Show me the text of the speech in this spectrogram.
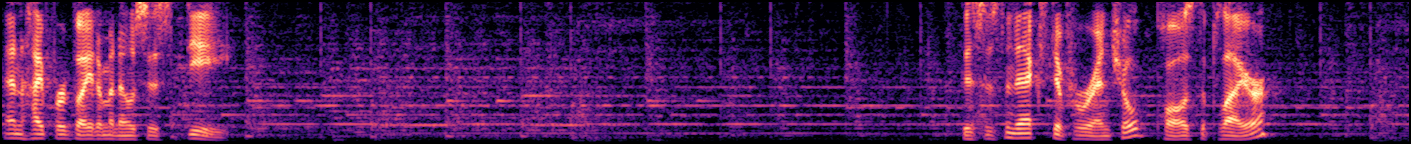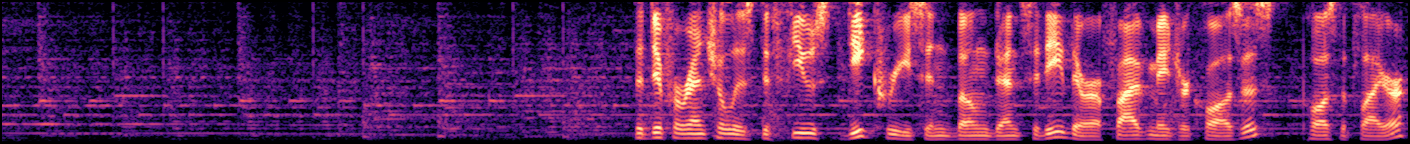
and hypervitaminosis D. This is the next differential. Pause the player. The differential is diffuse decrease in bone density. There are five major causes. Pause the player.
